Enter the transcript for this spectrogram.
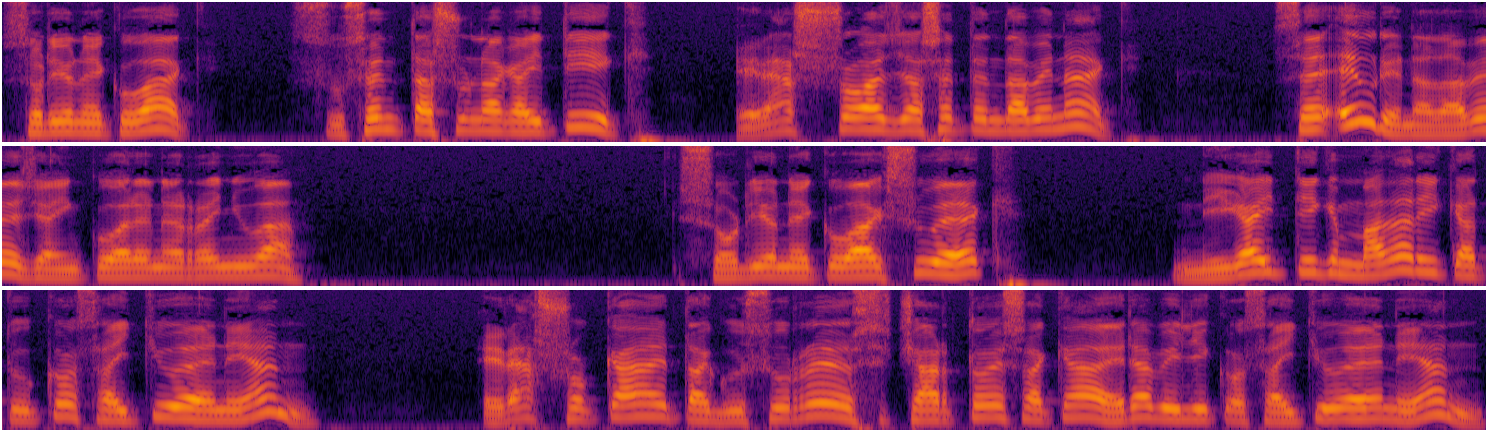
Zorionekoak zuzentasuna gaitik, erasoa jaseten dabenak, ze euren adabe jainkoaren erreinua. Zorionekoak zuek, nigaitik madarikatuko zaituenean, erasoka eta guzurrez txartoesaka erabiliko zaituenean,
